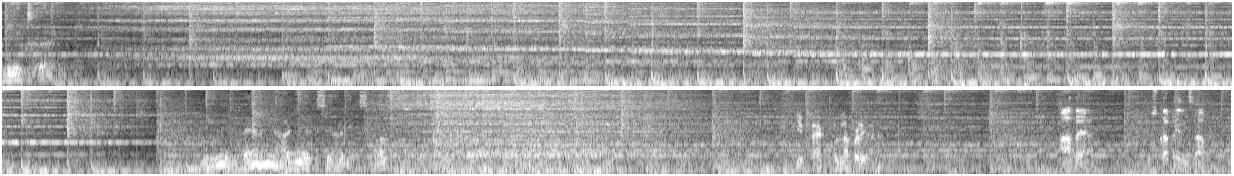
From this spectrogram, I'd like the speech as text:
RDX है। मेरे बैग में RDX है RDX बस ये बैग खोलना पड़ेगा ना? हाँ दया उसका भी इंसाफ है।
